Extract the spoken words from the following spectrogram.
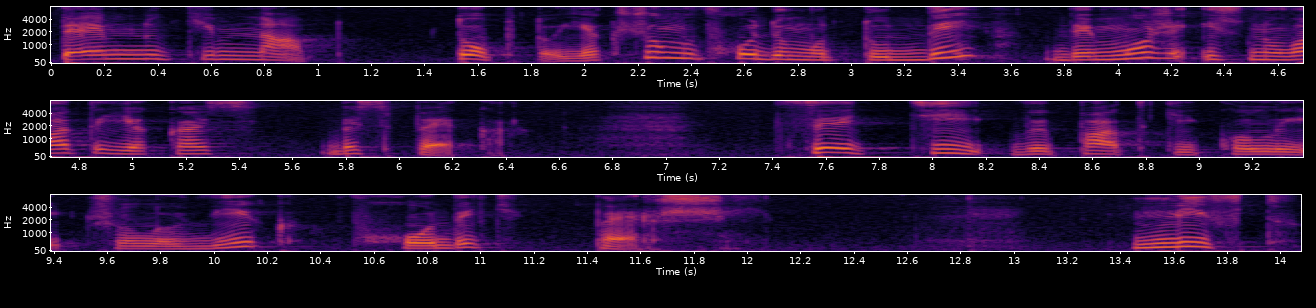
темну кімнату, тобто, якщо ми входимо туди, де може існувати якась безпека, це ті випадки, коли чоловік входить перший. Ліфт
